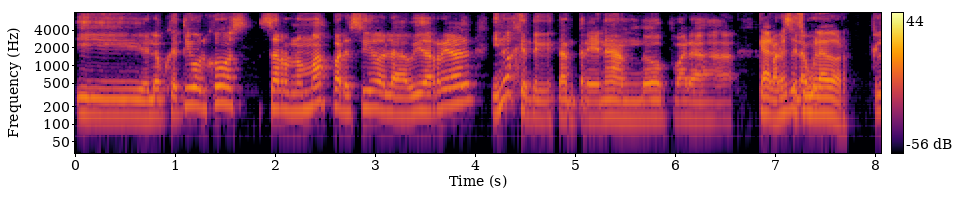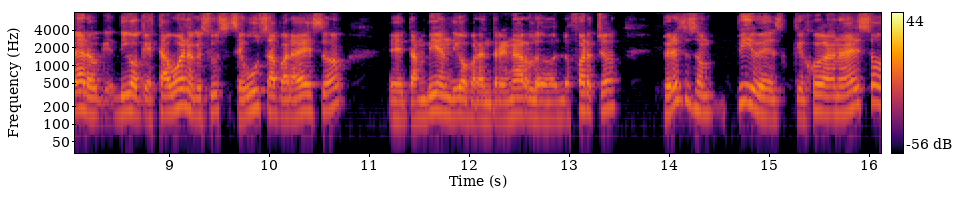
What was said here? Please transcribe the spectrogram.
Y el objetivo del juego es ser lo más parecido a la vida real. Y no es gente que está entrenando para. Claro, no parece es el la- simulador. Claro, que, digo que está bueno que se, se usa para eso. eh, también, digo, para entrenar lo- los farchos. Pero estos son pibes que juegan a eso,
